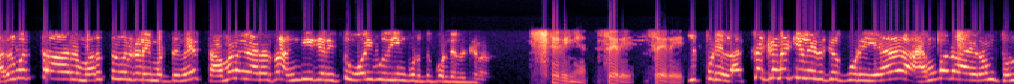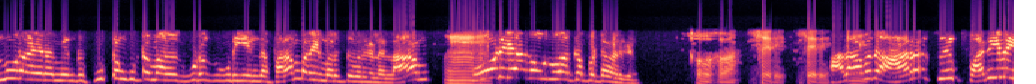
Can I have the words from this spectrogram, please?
அறுபத்தாறு மருத்துவர்களை மட்டுமே தமிழக அரசு அங்கீகரித்து ஓய்வூதியம் கொடுத்து கொண்டிருக்கிறது. சரிங்க சரி சரி. இப்படி லட்சக்கணக்கில் இருக்கக்கூடிய ஐம்பதாயிரம் தொண்ணூறாயிரம் என்று கூட்டம் கூட்டமாக கொடுக்கக்கூடிய இந்த பரம்பரை மருத்துவர்கள் எல்லாம் போலியாக உருவாக்கப்பட்டவர்கள். ஓஹோ சரி சரி. அதாவது அரசு பதிவை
